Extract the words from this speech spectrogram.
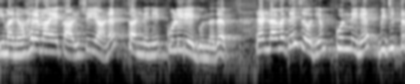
ഈ മനോഹരമായ കാഴ്ചയാണ് കണ്ണിന് കുളിരേകുന്നത്. രണ്ടാമത്തെ ചോദ്യം കുന്നിന് വിചിത്ര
